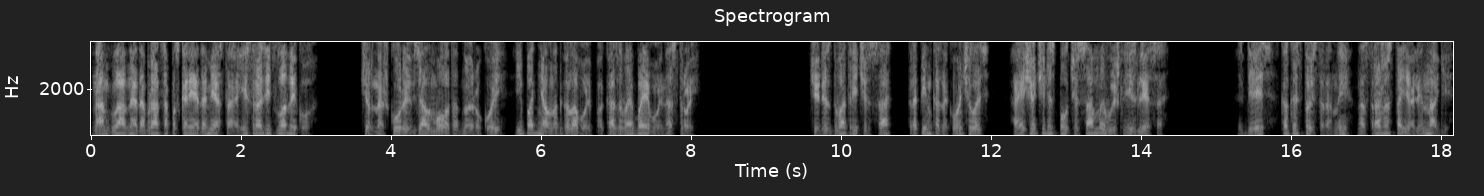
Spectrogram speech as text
Нам главное добраться поскорее до места и сразить владыку». Черношкурый взял молот одной рукой и поднял над головой, показывая боевой настрой. Через два-три часа тропинка закончилась, а еще через полчаса мы вышли из леса. Здесь, как и с той стороны, на страже стояли наги.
